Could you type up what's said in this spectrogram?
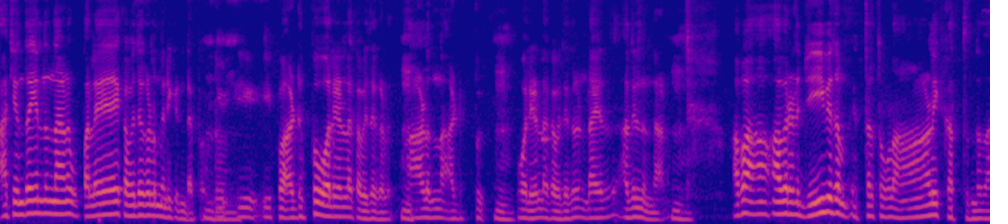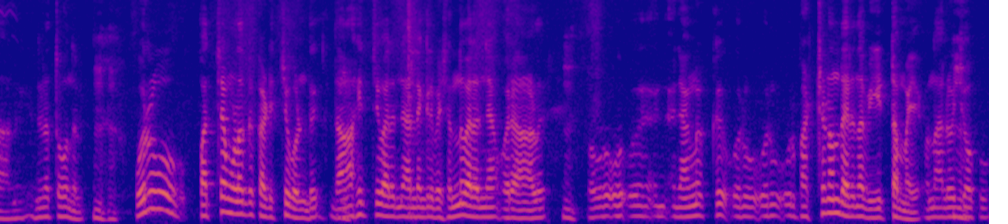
ആ ചിന്തയിൽ നിന്നാണ് പല കവിതകളും എനിക്കുണ്ട്. ഇപ്പം ഈ ഇപ്പോൾ അടുപ്പ് പോലെയുള്ള കവിതകൾ ആളുന്ന അടുപ്പ് പോലെയുള്ള കവിതകൾ ഉണ്ടായത് അതിൽ നിന്നാണ്. അപ്പോൾ അവരുടെ ജീവിതം എത്രത്തോളം ആളിക്കത്തുന്നതാണ് എന്നുള്ള തോന്നൽ. ഒരു പച്ചമുളക് കടിച്ചുകൊണ്ട് ദാഹിച്ച് വരഞ്ഞ അല്ലെങ്കിൽ വിശന്ന് വരഞ്ഞ ഒരാൾ. ഞങ്ങൾക്ക് ഒരു ഒരു ഒരു ഭക്ഷണം തരുന്ന വീട്ടമ്മയെ ഒന്ന് ആലോചിച്ച് നോക്കൂ.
